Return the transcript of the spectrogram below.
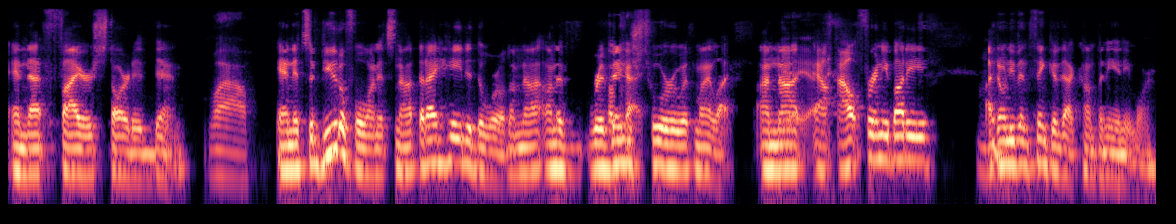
and that fire started then. Wow. And it's a beautiful one. It's not that I hated the world. I'm not on a revenge Okay. tour with my life. I'm Yeah, not yeah. Out, out for anybody. I Mhm. don't even think of that company anymore.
